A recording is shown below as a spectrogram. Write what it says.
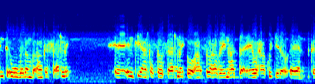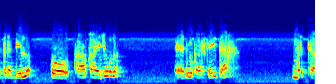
inta ugu badanba aan ka saarnay intii aan ka soo saarnay oo aan soo habayno hadda waxaa ku jira katarabiilo oo qaaqaaya juqda dhulkaas kaynta ah. Marka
